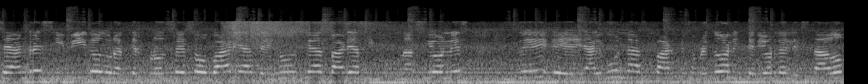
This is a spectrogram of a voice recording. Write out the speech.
se han recibido durante el proceso varias denuncias, varias impugnaciones de eh, algunas partes, sobre todo al interior del estado,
